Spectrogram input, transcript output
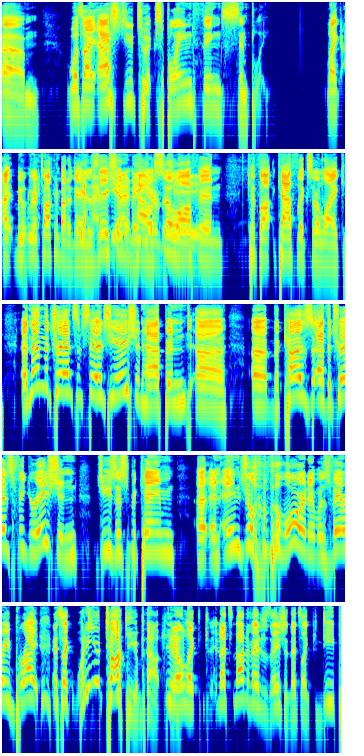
um, was I asked you to explain things simply. Like I, we were talking about evangelization yeah, I and how so. Yeah, yeah, yeah. often Catholics are like, and then the transubstantiation happened uh, uh, because at the transfiguration Jesus became a, an angel of the Lord. It was very bright. It's like, what are you talking about? You know, like that's not evangelization. That's like deep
